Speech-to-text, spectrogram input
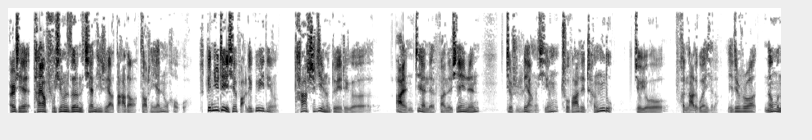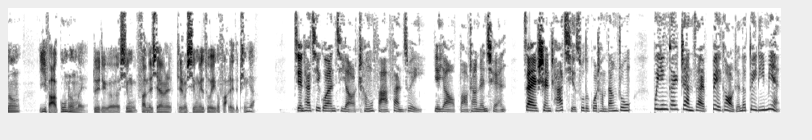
而且他要负刑事责任的前提是要达到造成严重后果。根据这些法律规定，他实际上对这个案件的犯罪嫌疑人就是量刑处罚的程度就有很大的关系了。也就是说，能不能依法公正的对这个行犯罪嫌疑人这种行为做一个法律的评价？检察机关既要惩罚犯罪，也要保障人权，在审查起诉的过程当中，不应该站在被告人的对立面。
